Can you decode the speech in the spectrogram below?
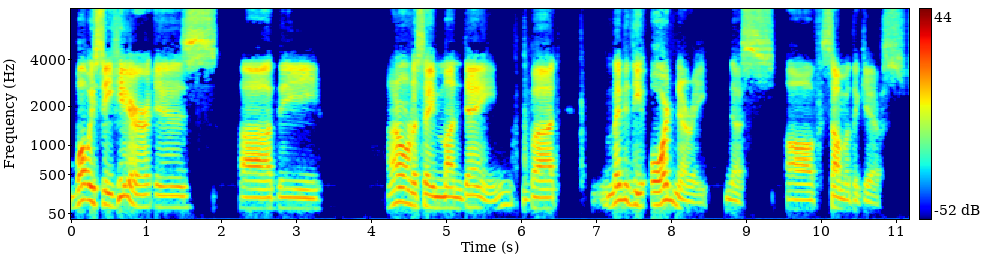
what we see here is uh, the, I don't want to say mundane, but maybe the ordinariness of some of the gifts,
